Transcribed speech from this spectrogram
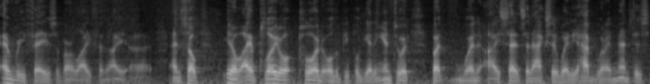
every phase of our life, and I uh, and so you know I applaud all, applaud all the people getting into it. But when I said it's an accident waiting to happen, what I meant is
